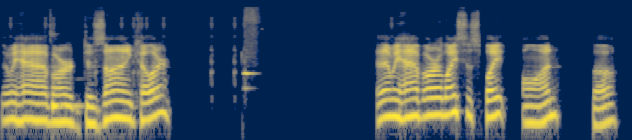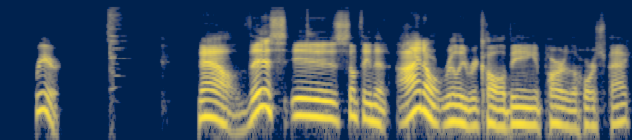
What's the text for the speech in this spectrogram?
Then we have our design color. And then we have our license plate on the rear. Now, this is something that I don't really recall being a part of the Horsch pack.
